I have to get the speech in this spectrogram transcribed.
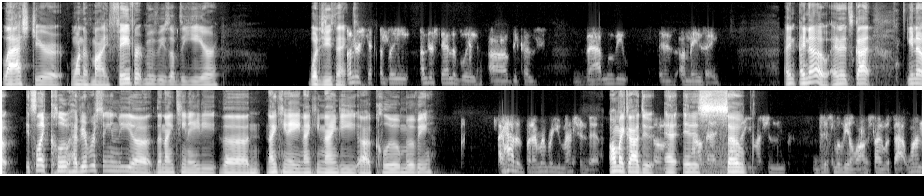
Last year, one of my favorite movies of the year. What did you think? Understandably, understandably, uh, because that movie is amazing. I I know, and it's got, you know, it's like Clue. Have you ever seen the uh the 1980 the 1980 1990 uh Clue movie? I haven't, but I remember you mentioned it. Oh my god, dude, So, it is so you mentioned this movie alongside with that one,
